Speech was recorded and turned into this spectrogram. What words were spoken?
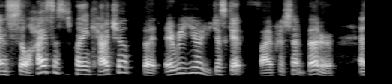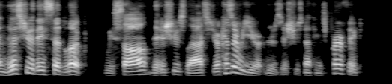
And so Hisense is playing catch up, but every year you just get 5% better. And this year they said, look, we saw the issues last year, because every year there's issues, nothing's perfect.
